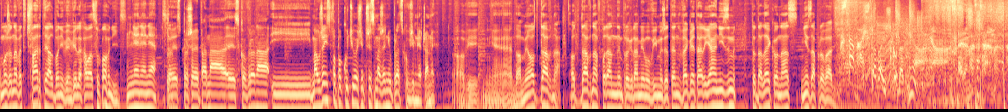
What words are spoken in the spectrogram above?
może nawet czwarty, albo nie wiem, wiele hałasu o nic. Nie, nie, nie. To jest, proszę pana, y, Skowrona i małżeństwo pokłóciło się przy smażeniu placków ziemniaczanych. O, wi- nie, no my od dawna, od dawna w porannym programie mówimy, że ten wegetarianizm to daleko nas nie zaprowadzi. Wstawaj, szkoda dnia FM.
